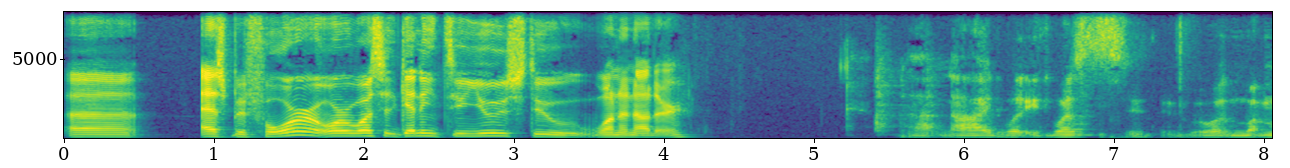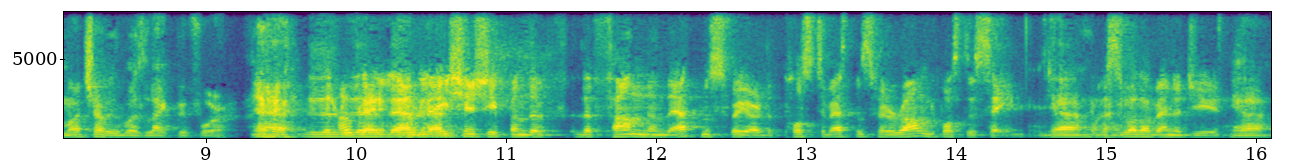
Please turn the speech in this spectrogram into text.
uh, as before, or was it getting too used to one another? Uh, no, it, it was it, much of it was like before. Yeah, the, okay. the, the relationship and the the fun and the atmosphere, the positive atmosphere around was the same. Yeah, there was a lot of energy. Yeah,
